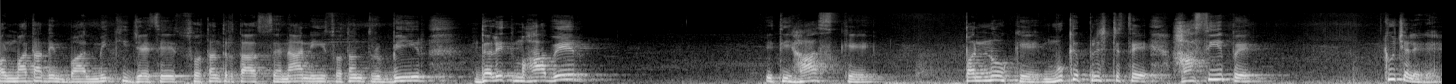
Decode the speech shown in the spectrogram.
और माता दिन वाल्मीकि जैसे स्वतंत्रता सेनानी, स्वतंत्र वीर, दलित, महावीर इतिहास के पन्नों के मुख्य पृष्ठ से हाशिए पे क्यों चले गए?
